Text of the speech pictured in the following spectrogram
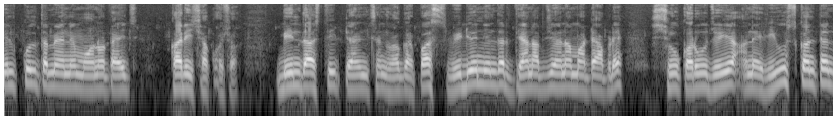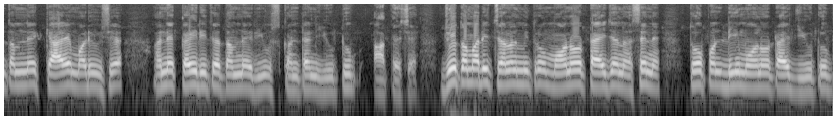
બિલકુલ તમે એને મોનોટાઈઝ કરી શકો છો. બિનદાસથી ટેન્શન વગર. બસ વિડીયોની અંદર ધ્યાન આપજો. એના માટે આપણે શું કરવું જોઈએ અને રિવ્યુઝ કન્ટેન્ટ તમને ક્યારે મળ્યું છે અને કઈ રીતે તમને રિવ્યુઝ કન્ટેન્ટ યુટ્યુબ આપે છે. જો તમારી ચેનલ મિત્રો મોનોટાઇઝન હશે ને, તો પણ ડીમોનોટાઇઝ યુટ્યુબ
